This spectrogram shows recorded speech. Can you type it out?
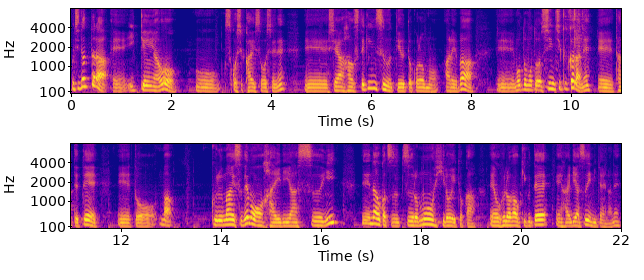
ー、うちだったら、えー、一軒家を少し改装してね、えー、シェアハウス的に住むっていうところもあれば、えー、もともと新築からね、えー、建てて、えーとまあ、車椅子でも入りやすいえなおかつ通路も広いとか、えお風呂が大きくて、え入りやすいみたいなね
